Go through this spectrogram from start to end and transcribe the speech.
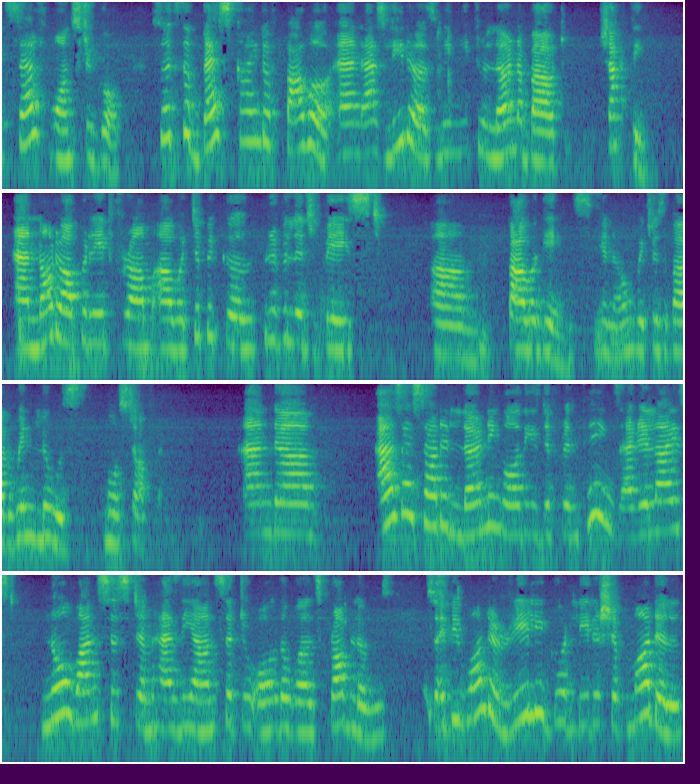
itself wants to go so it's the best kind of power. And as leaders, we need to learn about Shakti and not operate from our typical privilege based um, power games, you know, which is about win lose most often. And uh, as I started learning all these different things, I realized no one system has the answer to all the world's problems. So, if you want a really good leadership model,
